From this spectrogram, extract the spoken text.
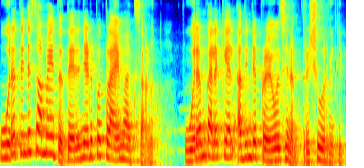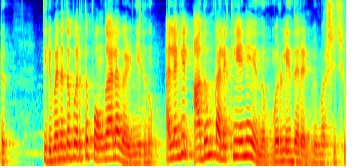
പൂരത്തിന്റെ സമയത്ത് തെരഞ്ഞെടുപ്പ് ക്ലൈമാക്സ് ആണ് പൂരം കലക്കിയാൽ അതിന്റെ പ്രയോജനം തൃശ്ശൂരിന് കിട്ടും. തിരുവനന്തപുരത്ത് പൊങ്കാല കഴിഞ്ഞിരുന്നു. അല്ലെങ്കിൽ അതും കലക്കിയേനെ എന്നും മുരളീധരൻ വിമർശിച്ചു.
